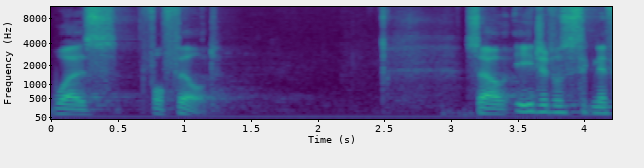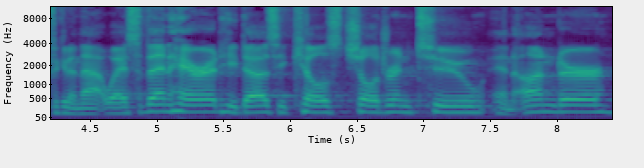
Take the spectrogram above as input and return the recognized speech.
was fulfilled. So Egypt was significant in that way. So then Herod, he does, he kills children two and under.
